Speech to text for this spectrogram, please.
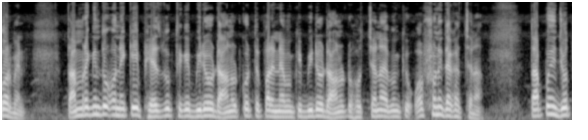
করবেন। তো আমরা কিন্তু অনেকেই ফেসবুক থেকে ভিডিও ডাউনলোড করতে পারেন এবং কি ভিডিও ডাউনলোড হচ্ছে না এবং কি অপশনই দেখাচ্ছে না। তো আপনি যত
